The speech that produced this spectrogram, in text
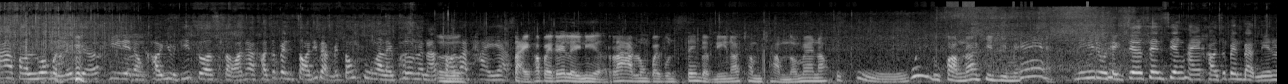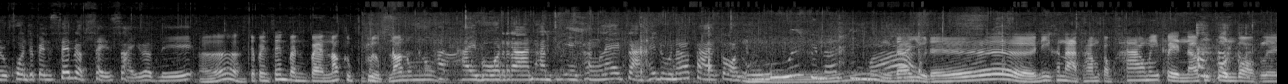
มากตอนลวกเหมือนไม่เยอะที่เด็ดของเขาอยู่ที่ตัวซอสอะเขาจะเป็นซอสที่แบบไม่ต้องปรุงอะไรเพิ่มเลยนะซอสผัดไทยอะใส่เข้าไปได้เลยนี่ราดลงไปบนเส้นแบบนี้เนาะช่ำๆเนาะแม่เนาะโอ้โหดูความน่ากินดีแม่ นี่ดูเท็กเจอร์เส้นเซี่ยงไฮ้เขาจะเป็นแบบนี้นะทุกคนจะเป็นเส้นแบบใสๆแบบนี้ เออ จะเป็นเส้นแบนๆเนาะกรึบๆเนาะนุ่มผัดไทยโบราณทำกินเองครั้งแรกจะให้ดูหน้าตาก่อนโอ้ยคือน่ากินมากๆได้อยู่เด้อ นี่ขนาดทำกับข้าวไม่เป็นนะทุกคนบอกเลย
